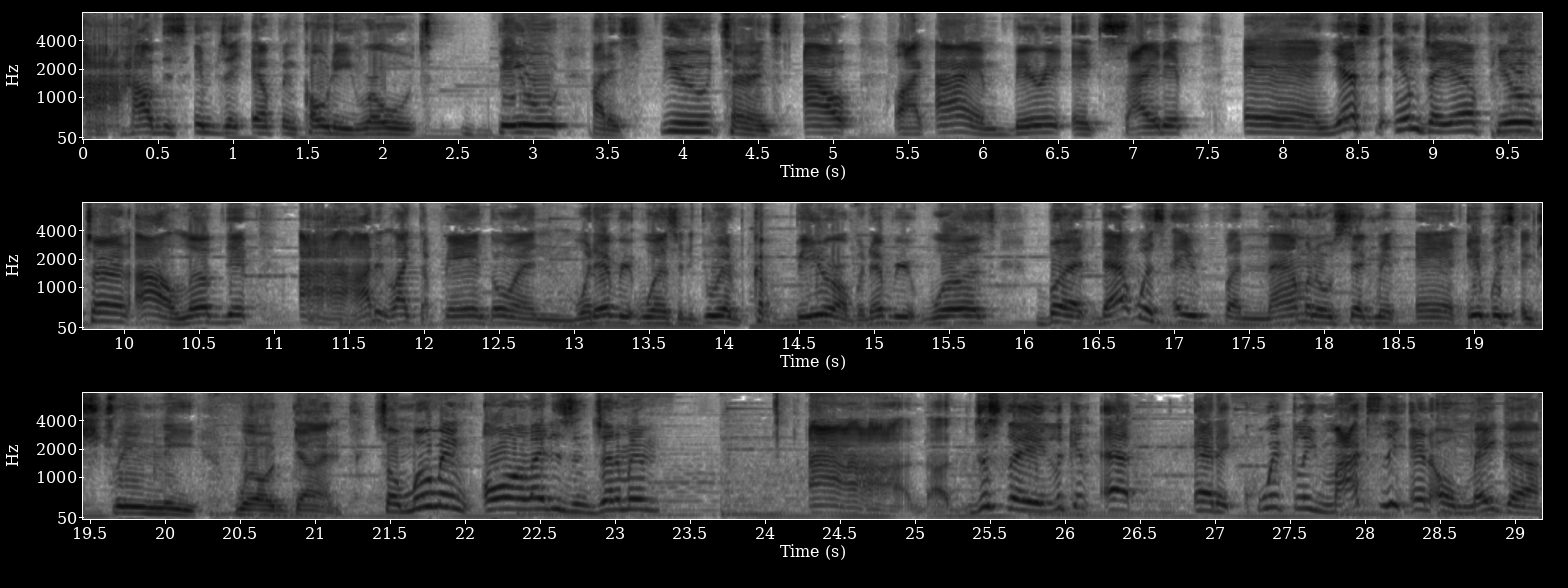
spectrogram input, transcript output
uh, how this MJF and Cody Rhodes build, how this feud turns out. Like, I am very excited. And yes, the MJF heel turn, I loved it. I, I didn't like the fan throwing whatever it was, or they threw a cup of beer or whatever it was. But that was a phenomenal segment and it was extremely well done. So moving on, ladies and gentlemen, uh, just a looking at at it quickly, Moxley and Omega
